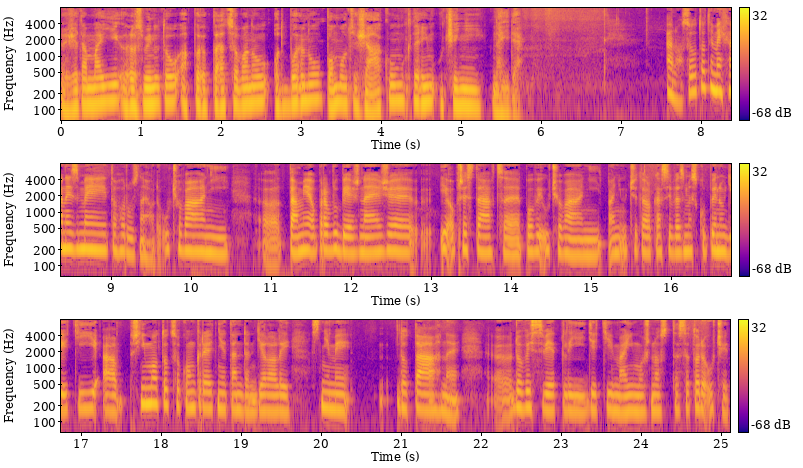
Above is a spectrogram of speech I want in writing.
že tam mají rozvinutou a propracovanou odbornou pomoc žákům, kterým učení nejde. Ano, jsou to ty mechanismy toho různého doučování. E, tam je opravdu běžné, že i o přestávce, po vyučování, paní učitelka si vezme skupinu dětí a přímo to, co konkrétně ten den dělali, s nimi dotáhne, e, dovysvětlí, děti mají možnost se to doučit.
